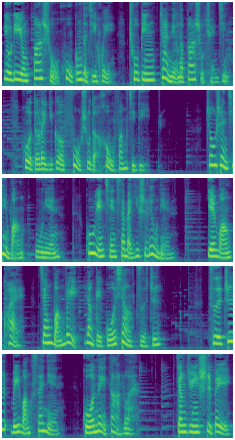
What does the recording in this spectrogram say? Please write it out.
又利用巴蜀互攻的机会，出兵占领了巴蜀全境，获得了一个富庶的后方基地。周慎晋王五年（公元前三百一十六年），燕王哙将王位让给国相子之。子之为王三年，国内大乱，将军士备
